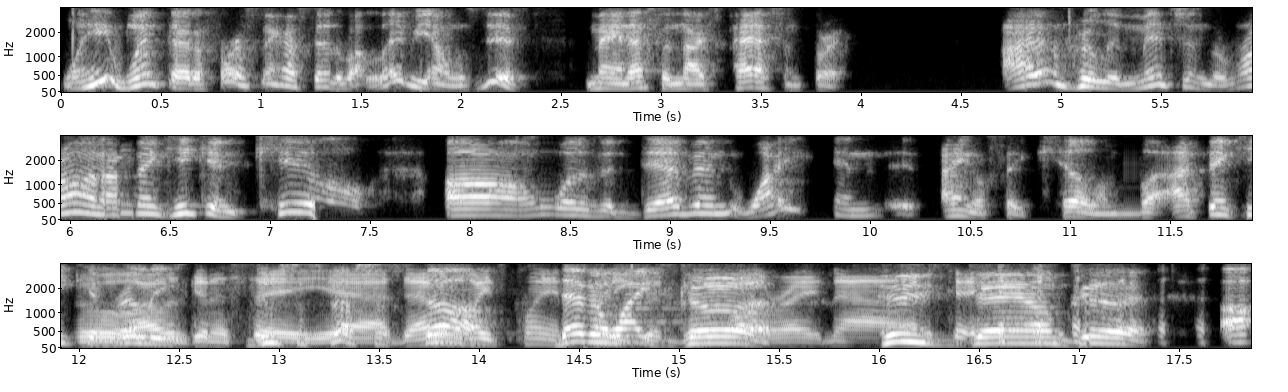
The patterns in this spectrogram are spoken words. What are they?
When he went there, the first thing I said about Le'Veon was this: Man, that's a nice passing threat. I didn't really mention the run. I think he can kill. Um, what is it, Devin White? And I ain't gonna say kill him, but I think he can Ooh, really. I was gonna say, yeah, Devin stuff. White's playing. Devin White's good, good right now. He's damn good. Uh,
